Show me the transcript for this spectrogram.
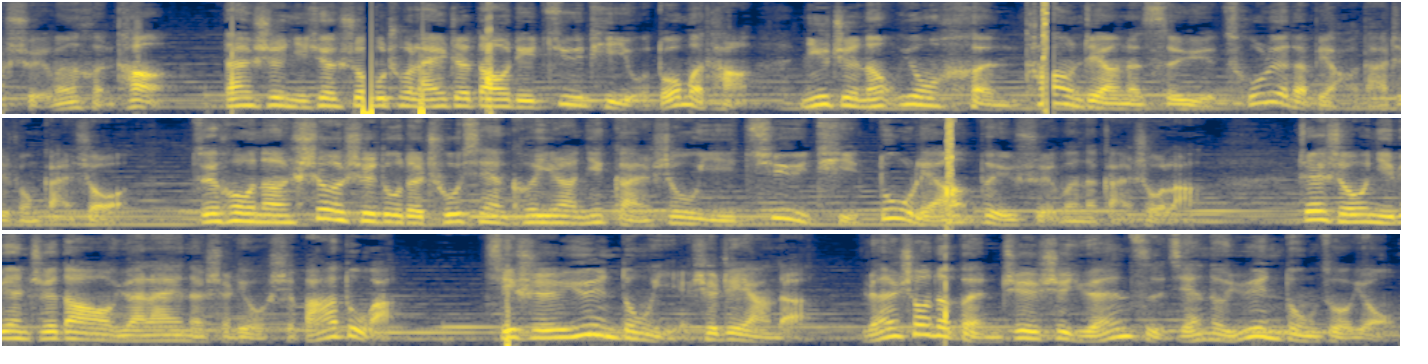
水温很烫，但是你却说不出来这到底具体有多么烫，你只能用“很烫”这样的词语粗略地表达这种感受。最后呢，摄氏度的出现可以让你感受以具体度量对水温的感受了。这时候你便知道，原来那是六十八度啊。其实运动也是这样的，燃烧的本质是原子间的运动作用，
